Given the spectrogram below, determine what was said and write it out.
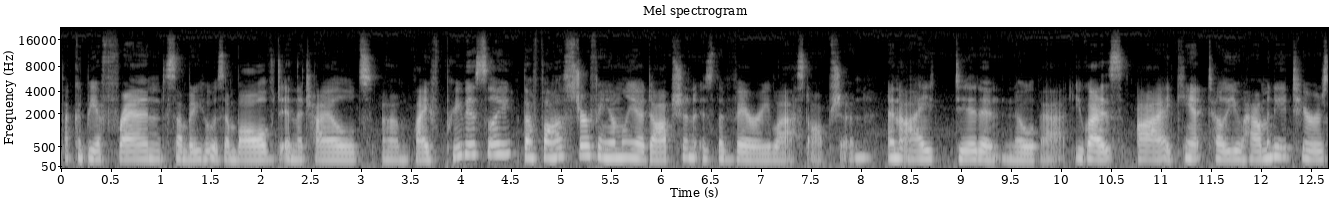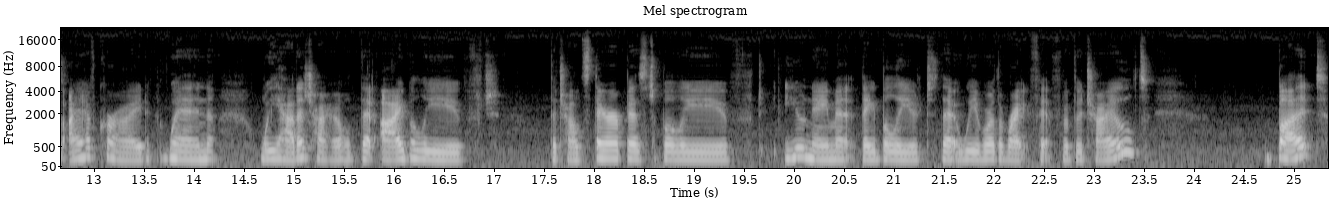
That could be a friend, somebody who was involved in the child's um, life previously. The foster family adoption is the very last option. And I didn't know that. You guys, I can't tell you how many tears I have cried when we had a child that I believed the child's therapist believed, you name it, they believed that we were the right fit for the child. But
